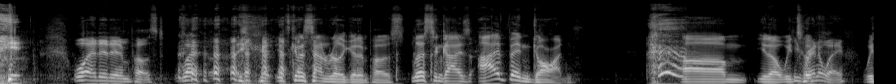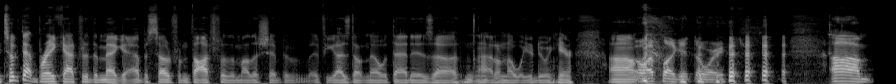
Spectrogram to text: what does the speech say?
is. we'll edit it in post. What? it's gonna sound really good in post. Listen, guys, I've been gone. Um, you know, we He took ran away. we took that break after the mega episode from Thoughts from the Mothership. If, if you guys don't know what that is, uh, I don't know what you're doing here. Um, Oh, I plug it. Don't worry. um,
